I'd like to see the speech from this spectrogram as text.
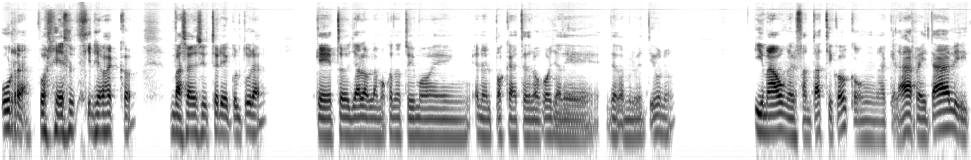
hurra por el cine vasco basado en su historia y cultura, que esto ya lo hablamos cuando estuvimos en, el podcast este de los Goya de, de 2021 y más aún el fantástico, con Aquelarre y tal, y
